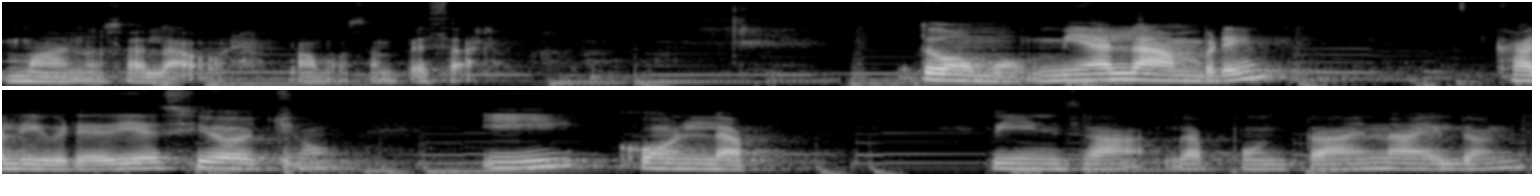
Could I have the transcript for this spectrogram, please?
manos a la obra. Vamos a empezar. Tomo mi alambre, calibre 18, y con la pinza, la punta de nylon,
